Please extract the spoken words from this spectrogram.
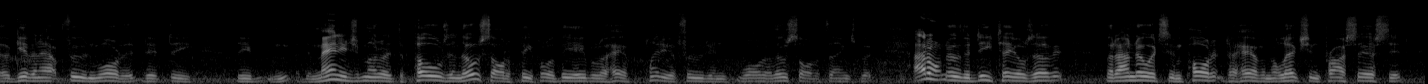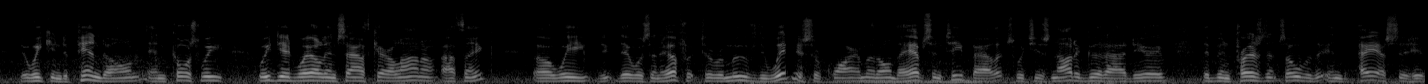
uh, giving out food and water that, that the the, the management at the polls and those sort of people will be able to have plenty of food and water, those sort of things. But I don't know the details of it, but I know it's important to have an election process that, that we can depend on. And of course, we, we did well in South Carolina, I think. Uh, we th there was an effort to remove the witness requirement on the absentee ballots, which is not a good idea. There have been presidents over the, in the past that have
